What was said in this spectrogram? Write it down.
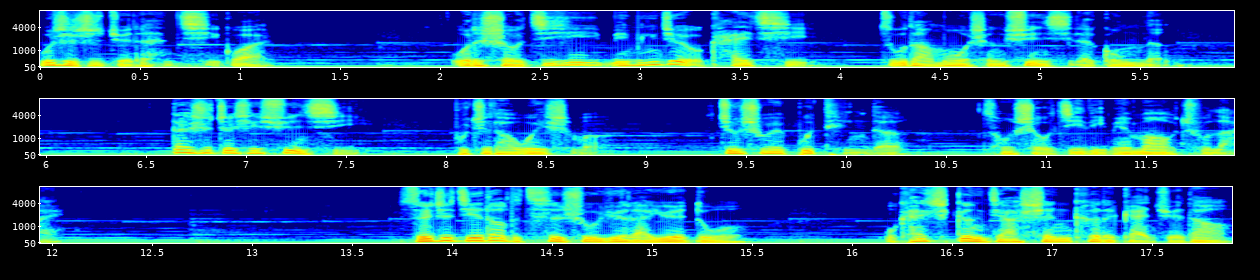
我只是觉得很奇怪，我的手机明明就有开启阻挡陌生讯息的功能，但是这些讯息不知道为什么，就是会不停的从手机里面冒出来。随着接到的次数越来越多，我开始更加深刻地感觉到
